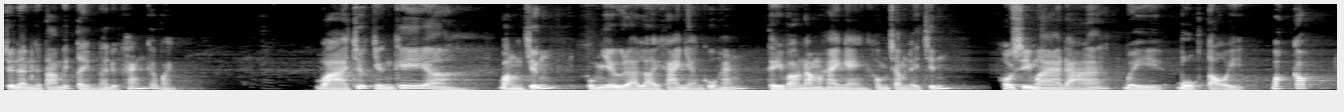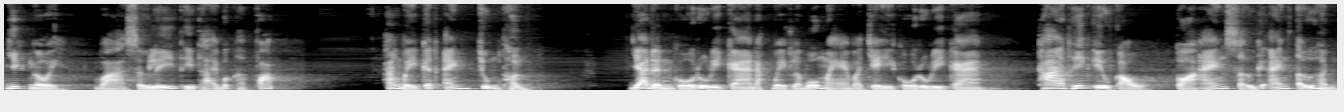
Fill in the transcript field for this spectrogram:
cho nên người ta mới tìm ra được hắn các bạn và trước những cái uh, bằng chứng cũng như là lời khai nhận của hắn thì vào năm 2009 Hoshima đã bị buộc tội bắt cóc, giết người và xử lý thi thể bất hợp pháp. Hắn bị kết án chung thân. Gia đình của Rurika, đặc biệt là bố mẹ và chị của Rurika, tha thiết yêu cầu tòa án xử cái án tử hình.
